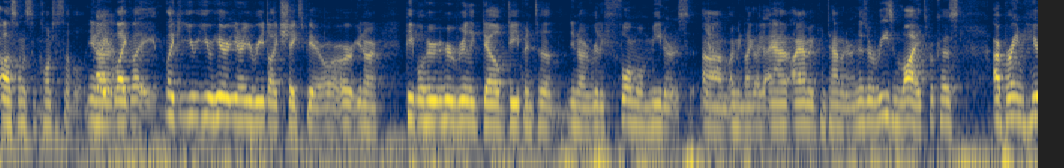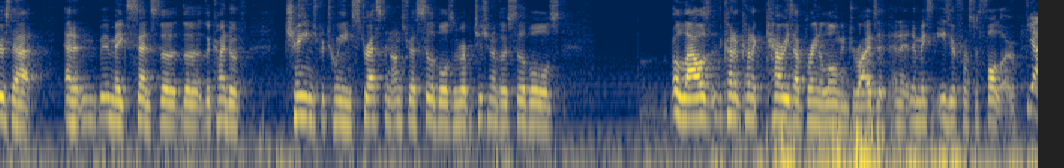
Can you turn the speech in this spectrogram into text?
us on a subconscious level. You know, Oh, yeah. like like like you you hear you know you read like Shakespeare or, or you know people who, who really delve deep into you know really formal meters. Um, I mean like like iam- iambic pentameter, and there's a reason why. It's because our brain hears that and it, it makes sense. The, the the kind of change between stressed and unstressed syllables and repetition of those syllables allows kind of kind of carries our brain along and drives it and it, it makes it easier for us to follow Yeah.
